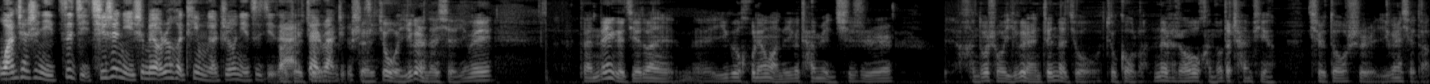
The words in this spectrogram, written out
完全是你自己，其实你是没有任何 team 的，只有你自己在在 run 这个事情。对，就我一个人在写，因为在那个阶段，呃，一个互联网的一个产品，其实很多时候一个人真的就就够了。那个时候很多的产品其实都是一个人写的。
